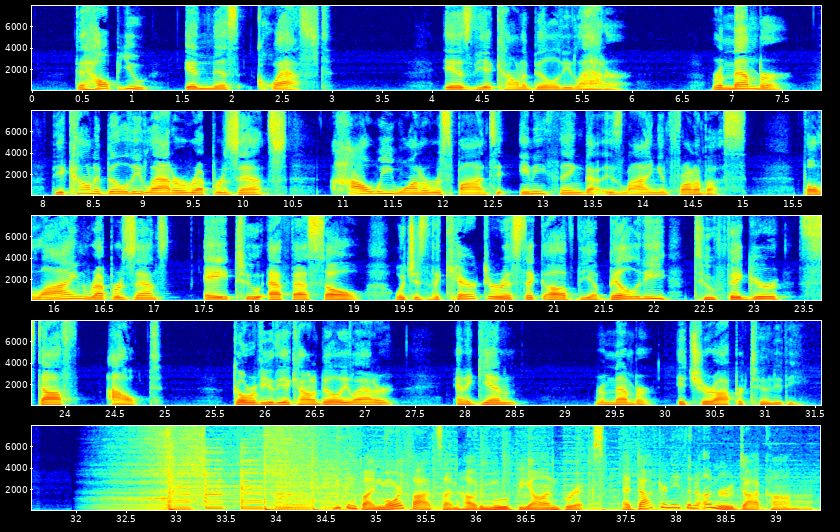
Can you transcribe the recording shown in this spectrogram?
to help you in this quest is the accountability ladder. Remember, the accountability ladder represents how we want to respond to anything that is lying in front of us. The line represents A2FSO, which is the characteristic of the ability to figure stuff out. Go review the accountability ladder. And again, remember, it's your opportunity. You can find more thoughts on how to move beyond bricks at drnathanunruh.com.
